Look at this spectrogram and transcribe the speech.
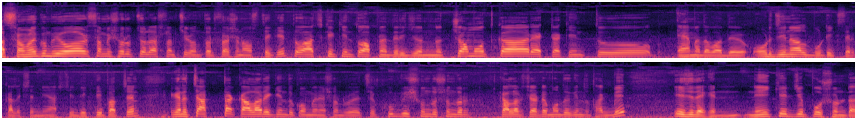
আসসালামু আলাইকুম ভিউয়ার্স, আমি স্বরূপ চলে আসলাম চিরন্তন ফ্যাশন হাউস থেকে। তো আজকে কিন্তু আপনাদের জন্য চমৎকার একটা কিন্তু আহমেদাবাদের অরিজিনাল বুটিক্সের কালেকশন নিয়ে আসছি। দেখতেই পাচ্ছেন, এখানে চারটা কালারে কিন্তু কম্বিনেশন রয়েছে। খুবই সুন্দর সুন্দর কালার চার্টের মধ্যে কিন্তু থাকবে। এই যে দেখেন, নেকের যে পোষণটা,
